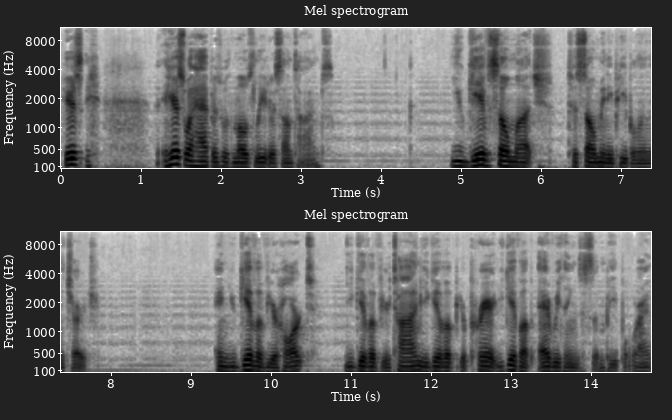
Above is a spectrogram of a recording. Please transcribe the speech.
Here's here's what happens with most leaders sometimes. You give so much to so many people in the church. And you give of your heart, you give up your time, you give up your prayer, you give up everything to some people, right?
